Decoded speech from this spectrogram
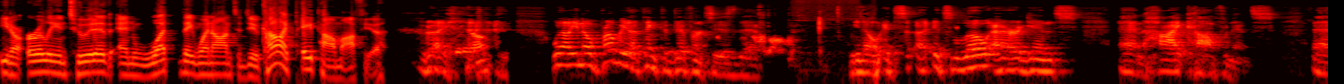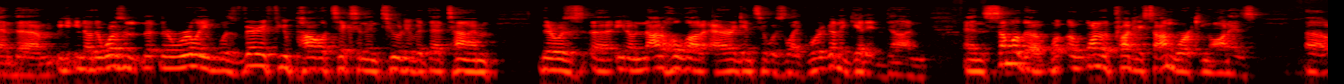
you know early intuitive and what they went on to do, kind of like PayPal Mafia. Right. You know? well, you know, probably I think the difference is that you know it's uh, it's low arrogance and high confidence. And um, you know there wasn't there really was very few politics and intuitive at that time there was uh, you know not a whole lot of arrogance. It was like we're going to get it done. And some of the uh, one of the projects I'm working on is uh,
